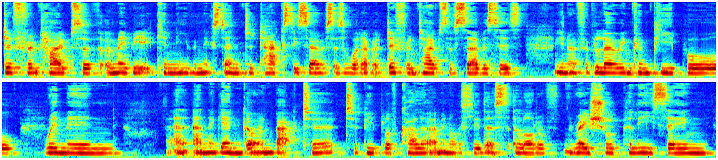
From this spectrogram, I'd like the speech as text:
different types of maybe it can even extend to taxi services or whatever different types of services you know for low income people women and, and again going back to, to people of color i mean obviously there's a lot of racial policing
